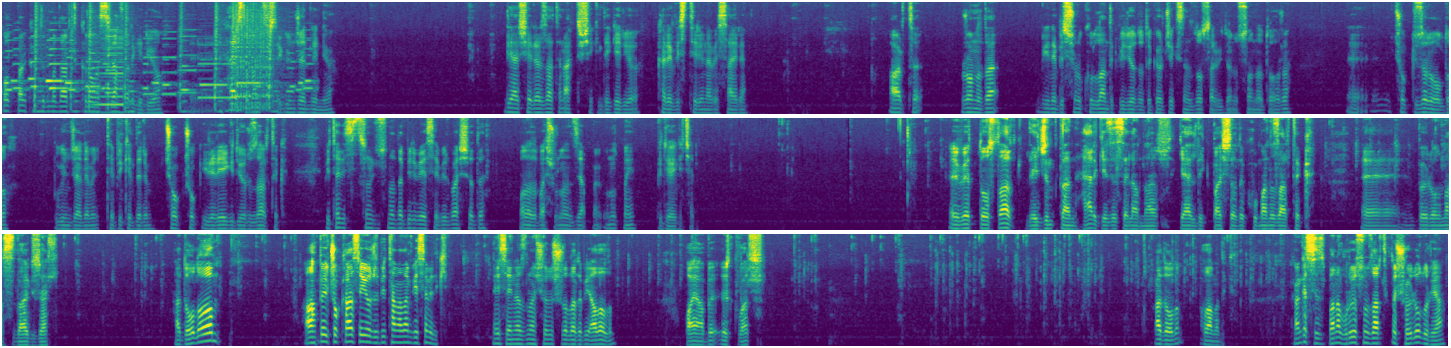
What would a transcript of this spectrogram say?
Gold Bar kırdırmada artık Krovaz silahları geliyor. Ee, her zaman işte güncelleniyor. Diğer şeyler zaten aktif şekilde geliyor. Karevis, Trina vesaire. Artı Rona'da yine biz şunu kullandık videoda da göreceksiniz dostlar videonun sonuna doğru. Ee, çok güzel oldu. Bu güncelleme tebrik ederim. Çok çok ileriye gidiyoruz artık. Vitalis sunucusunda da 1 vs 1 başladı. Ona da başvurularınızı yapmayı unutmayın. Videoya geçelim. Evet dostlar, Legend'dan herkese selamlar. Geldik, başladık. Humanız artık. Ee, böyle olması daha güzel. Hadi oğlum. Ah be çok kase yiyoruz. Bir tane adam kesemedik. Neyse en azından şöyle şuraları bir alalım. Bayağı bir ırk var. Hadi oğlum. Alamadık. Kanka siz bana vuruyorsunuz artık da şöyle olur ya.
